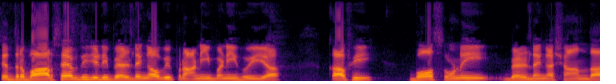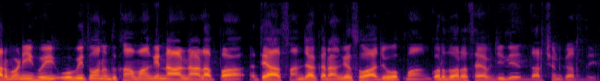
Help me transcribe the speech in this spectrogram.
ਤੇ ਦਰਬਾਰ ਸਾਹਿਬ ਦੀ ਜਿਹੜੀ ਬਿਲਡਿੰਗ ਆ, ਉਹ ਵੀ ਪੁਰਾਣੀ ਬਣੀ ਹੋਈ ਆ। ਕਾਫੀ ਬਹੁਤ ਸੋਹਣੀ ਬਿਲਡਿੰਗ ਆ, ਸ਼ਾਨਦਾਰ ਬਣੀ ਹੋਈ, ਉਹ ਵੀ ਤੁਹਾਨੂੰ ਦਿਖਾਵਾਂਗੇ ਨਾਲ ਨਾਲ ਆਪਾਂ ਇਤਿਹਾਸ ਸਾਂਝਾ ਕਰਾਂਗੇ, ਸੋ ਆਜੋ ਆਪਾਂ ਗੁਰਦੁਆਰਾ ਸਾਹਿਬ ਜੀ ਦੇ ਦਰਸ਼ਨ ਕਰਦੇ ਹਾਂ।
